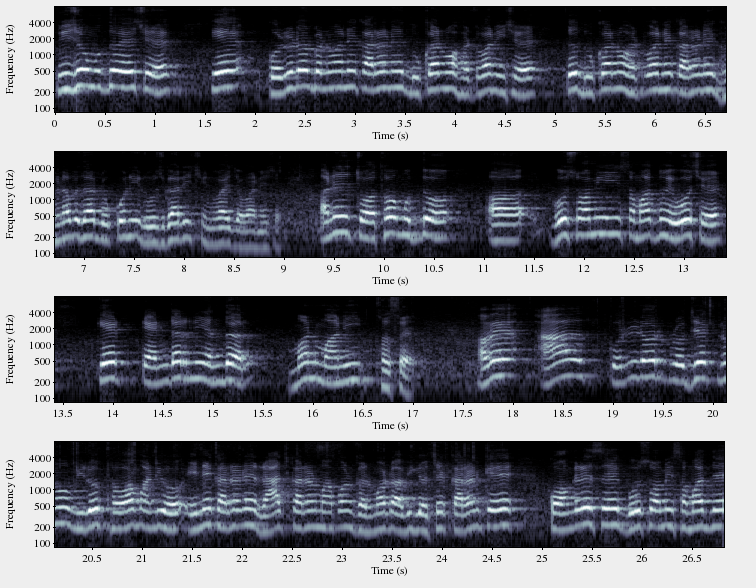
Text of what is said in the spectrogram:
ત્રીજો મુદ્દો એ છે કે કોરિડોર બનવાને કારણે દુકાનો હટવાની છે તો દુકાનો હટવાને કારણે ઘણા બધા લોકોની રોજગારી છીનવાઈ જવાની છે. અને ચોથો મુદ્દો ગોસ્વામી સમાજનો એવો છે કે ટેન્ડરની અંદર મનમાની થશે. હવે આ કોરિડોર પ્રોજેક્ટનો વિરોધ થવા માંડ્યો, એને કારણે રાજકારણમાં પણ ગરમાટો આવી ગયો છે. કારણ કે કોંગ્રેસે ગોસ્વામી સમાજને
